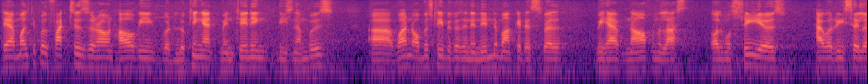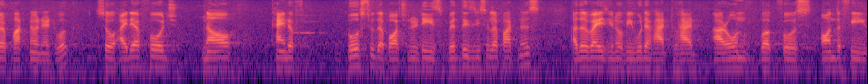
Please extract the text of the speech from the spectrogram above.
there are multiple factors around how we were looking at maintaining these numbers. Uh, one, obviously, because in the Indian market as well, we have now from the last almost three years, have a reseller partner network. So IdeaForge now kind of goes to the opportunities with these reseller partners Otherwise, you know, we would have had to had our own workforce on the field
